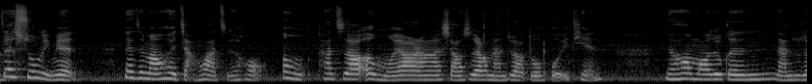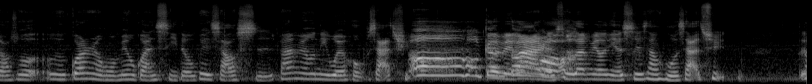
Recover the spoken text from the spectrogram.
在书里面。那只猫会讲话之后，嗯，它知道恶魔要让它消失，让男主角多活一天。然后猫就跟男主角说：“呃，官人我没有关系的，我可以消失，反正没有你我也活不下去。”哦，好感动没办法忍受在没有你的世界上活下去。对。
